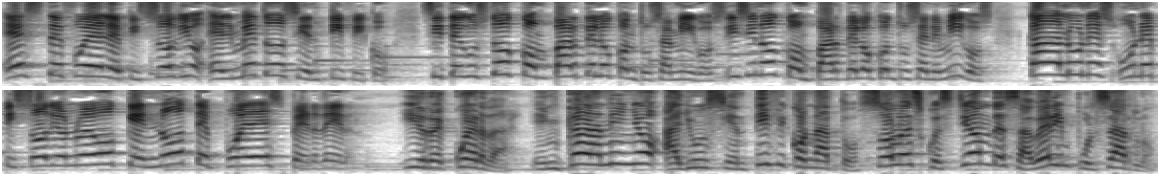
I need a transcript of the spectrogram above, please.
Este fue el episodio El método científico. Si te gustó, compártelo con tus amigos y si no, compártelo con tus enemigos. Cada lunes un episodio nuevo que no te puedes perder. Y recuerda, en cada niño hay un científico nato, solo es cuestión de saber impulsarlo.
